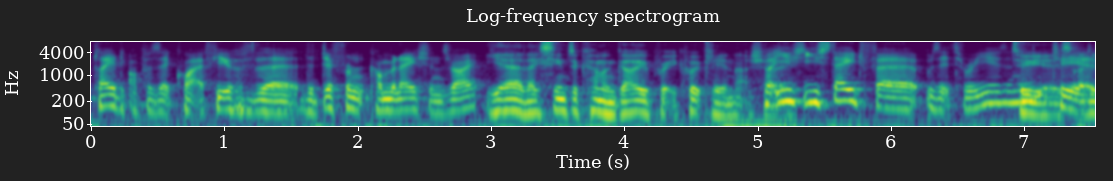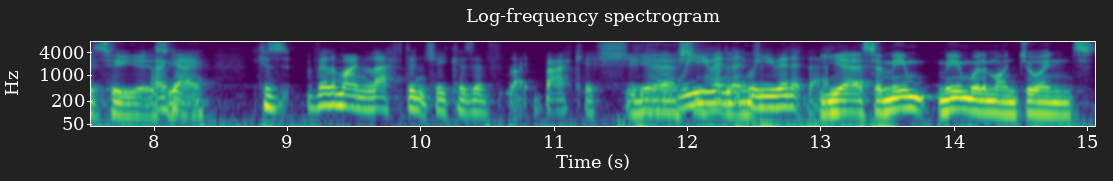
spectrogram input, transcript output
played opposite quite a few of the, the different combinations, right? Yeah, they seem to come and go pretty quickly in that show. But you, you stayed for, was it three years? Two years. Two I did two years, Okay. yeah. Because Willemijn left, didn't she, because of like back issues? Yeah, Were you in it? Were you in it then? Yeah, so me and me and Willemijn joined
